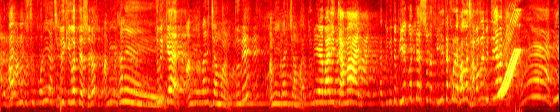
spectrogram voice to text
আরে ভাই আমি তো চুপ করেই আছি। তুই কি করতে এসছো রে? আমি এখানে তুমি কে? আমি এবারে জামাই। তুমি? আমি এবারে জামাই। তুমি এবারই জামাই? তা তুমি তো বিয়ে করতে এসছো না বিয়েটা করে ভালো ঝামেলা মিটে যাবে হ্যাঁ বিয়ে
